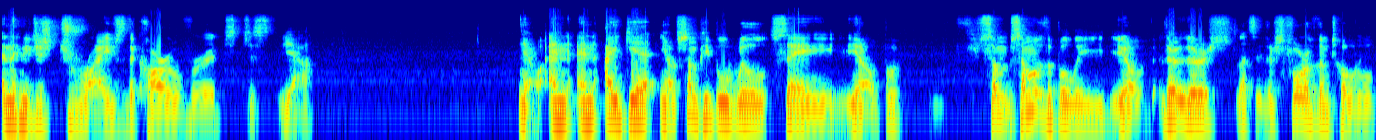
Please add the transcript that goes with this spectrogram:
and then he just drives the car over it, just, yeah you know, and and I get, you know, some people will say, you know, some some of the bully, you know, there there's let's see, there's four of them total.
